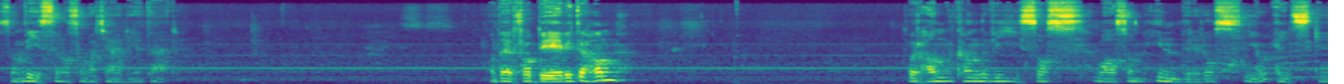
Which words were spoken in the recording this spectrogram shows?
som viser oss hva kjærlighet er. Og derfor ber vi til ham. For han kan vise oss hva som hindrer oss i å elske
